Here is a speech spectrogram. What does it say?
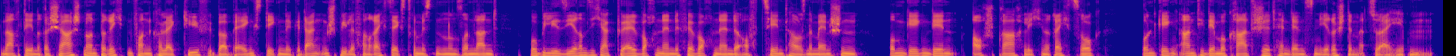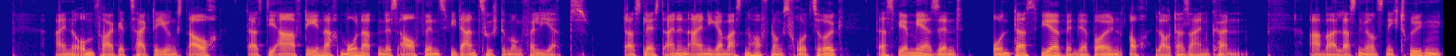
nach den Recherchen und Berichten von Kollektiv über beängstigende Gedankenspiele von Rechtsextremisten in unserem Land mobilisieren sich aktuell Wochenende für Wochenende oft Zehntausende Menschen, um gegen den auch sprachlichen Rechtsruck und gegen antidemokratische Tendenzen ihre Stimme zu erheben. Eine Umfrage zeigte jüngst auch, dass die AfD nach Monaten des Aufwinds wieder an Zustimmung verliert. Das lässt einen einigermaßen hoffnungsfroh zurück, dass wir mehr sind und dass wir, wenn wir wollen, auch lauter sein können. Aber lassen wir uns nicht trügen,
